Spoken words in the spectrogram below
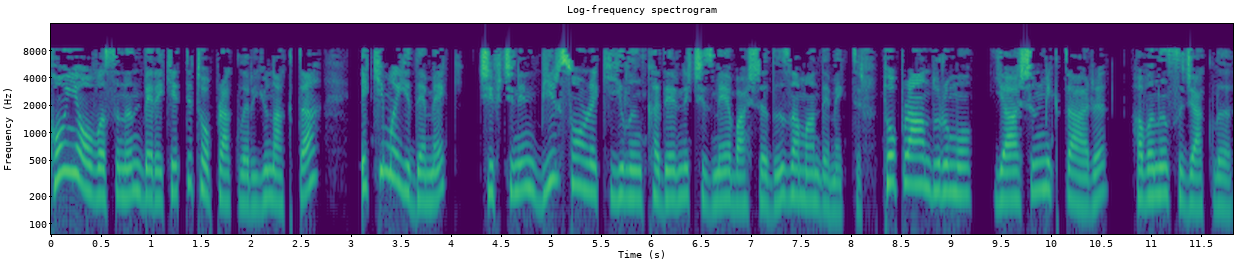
Konya Ovası'nın bereketli toprakları Yunak'ta, Ekim ayı demek, çiftçinin bir sonraki yılın kaderini çizmeye başladığı zaman demektir. Toprağın durumu, yağışın miktarı, havanın sıcaklığı,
